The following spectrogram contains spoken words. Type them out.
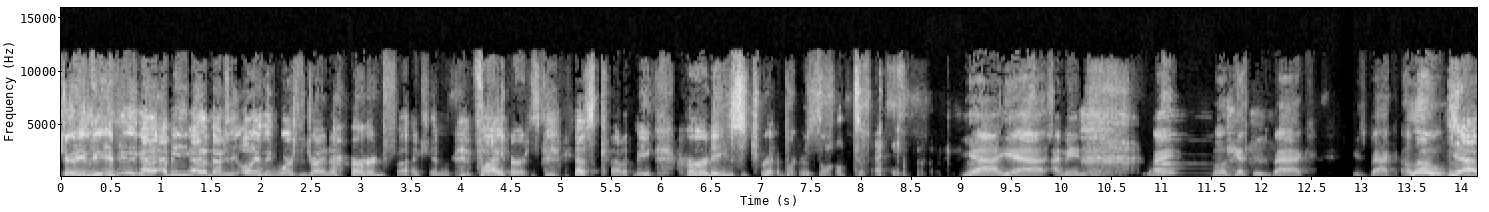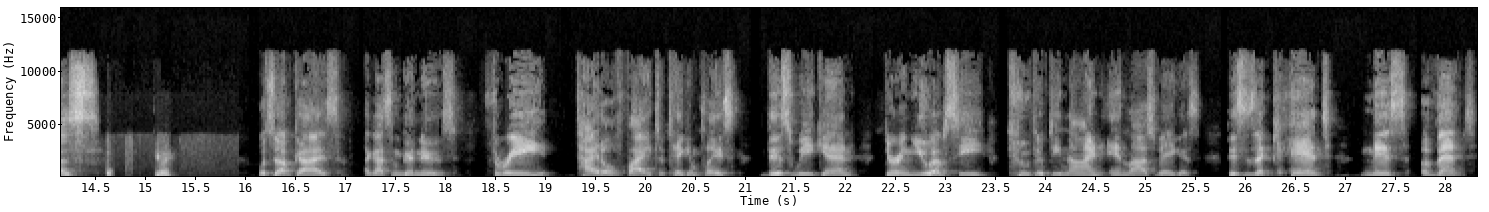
Dude, if you, if you got, I mean, you got to imagine the only thing worse than trying to herd fucking fighters has got to be herding strippers all day. Yeah, yeah. I mean, right. Well, guess who's back? He's back. Hello. Yes. What's up, guys? I got some good news. Three title fights are taking place this weekend during UFC 259 in Las Vegas. This is a can't miss event.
